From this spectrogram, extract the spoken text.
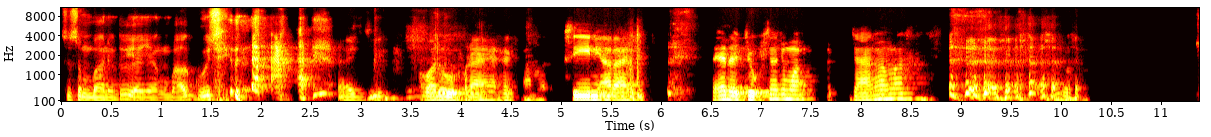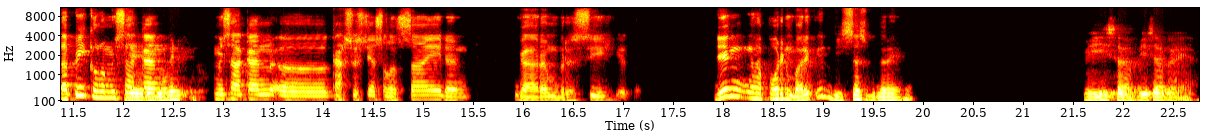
sesembahan itu ya yang bagus. Anjir. waduh brengsek sini arahnya saya ada jokesnya cuma jangan lah. Tapi kalau Jadi misalkan mungkin misalkan eh, kasusnya selesai dan garam bersih gitu dia ngelaporin balik itu bisa sebenarnya bisa bisa kayaknya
